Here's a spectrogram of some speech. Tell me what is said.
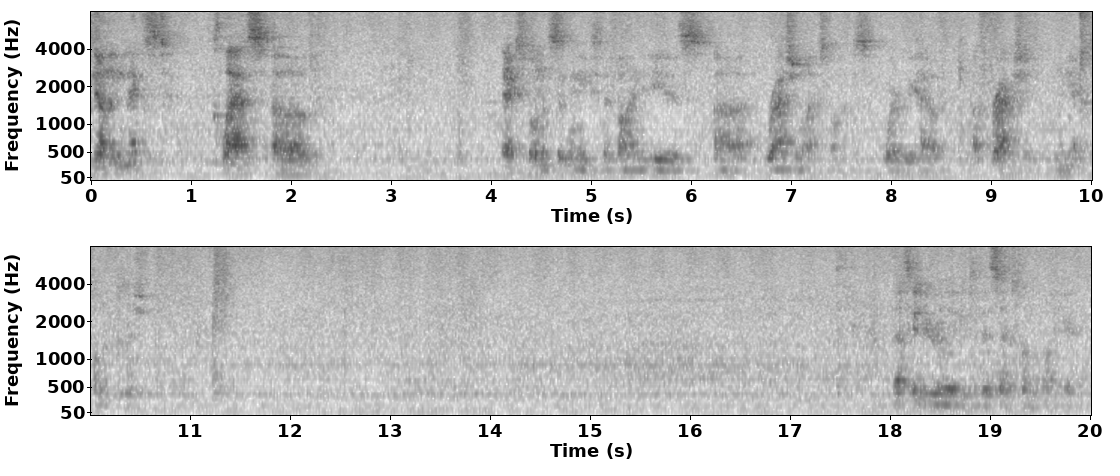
Now the next class of exponents that we need to define is uh, rational exponents, where we have a fraction in the exponent position. That's going to be related to this exponent line here.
